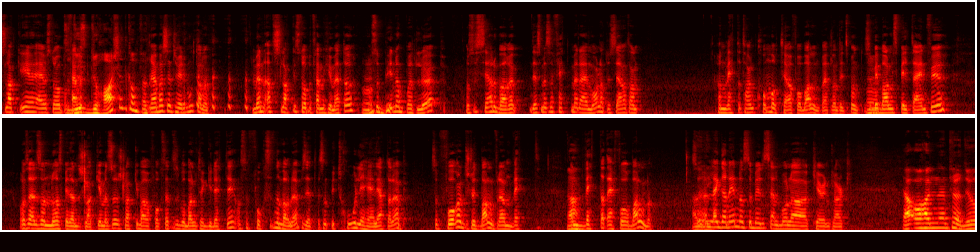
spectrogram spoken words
Slakke er jo står på fem du, du har sett kampen? Jeg har bare sett høydepunktene. Men at Slakke står på 25 meter, og så begynner han på et løp, og så ser du bare Det som er så fett med det målet, at du ser at han Han vet at han kommer til å få ballen på et eller annet tidspunkt. Så blir ballen spilt til én fyr, og så er det sånn Nå spiller han til Slakke, men så Slakke bare fortsetter, så går ballen til Gudetti, og så fortsetter han bare løpet sitt. Et sånn utrolig helhjerta løp. Så får han til slutt ballen, fordi han vet Ja. Han vet at jeg får ballen. Så det er legger han inn, og så blir det selvmål av Kieran Clark. Ja, og han prøvde jo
